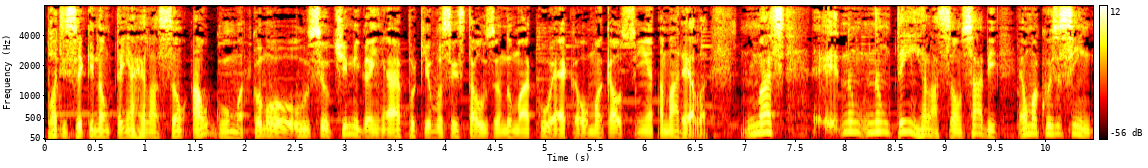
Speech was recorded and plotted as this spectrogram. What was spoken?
Pode ser que não tenha relação alguma, como o seu time ganhar porque você está usando uma cueca ou uma calcinha amarela. Mas eh, não, não tem relação, sabe? É uma coisa assim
